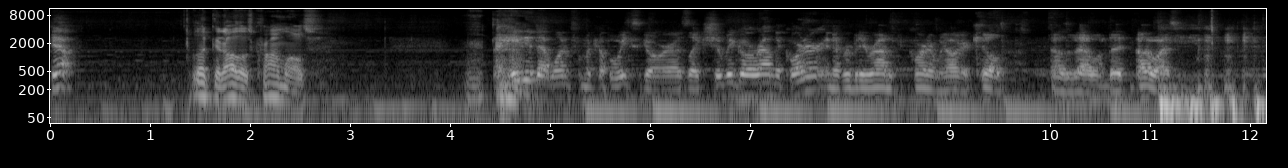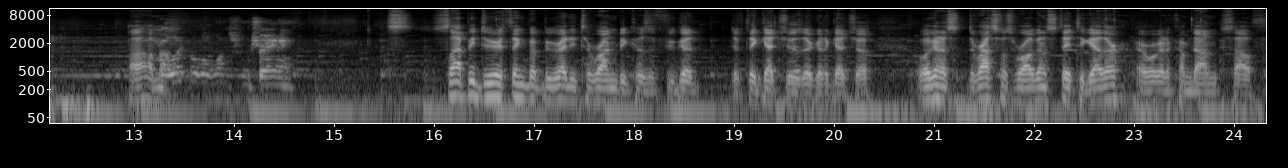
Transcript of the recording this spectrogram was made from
Yeah. Look at all those Cromwells. I hated that one from a couple weeks ago where I was like, should we go around the corner? And everybody rounded the corner and we all got killed. That was a bad one. But otherwise, Um, I like all the ones from training. Slappy, do your thing, but be ready to run because if you get, if they get you, they're gonna get you. We're gonna, the rest of us, we're all gonna stay together, or we're gonna come down south.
